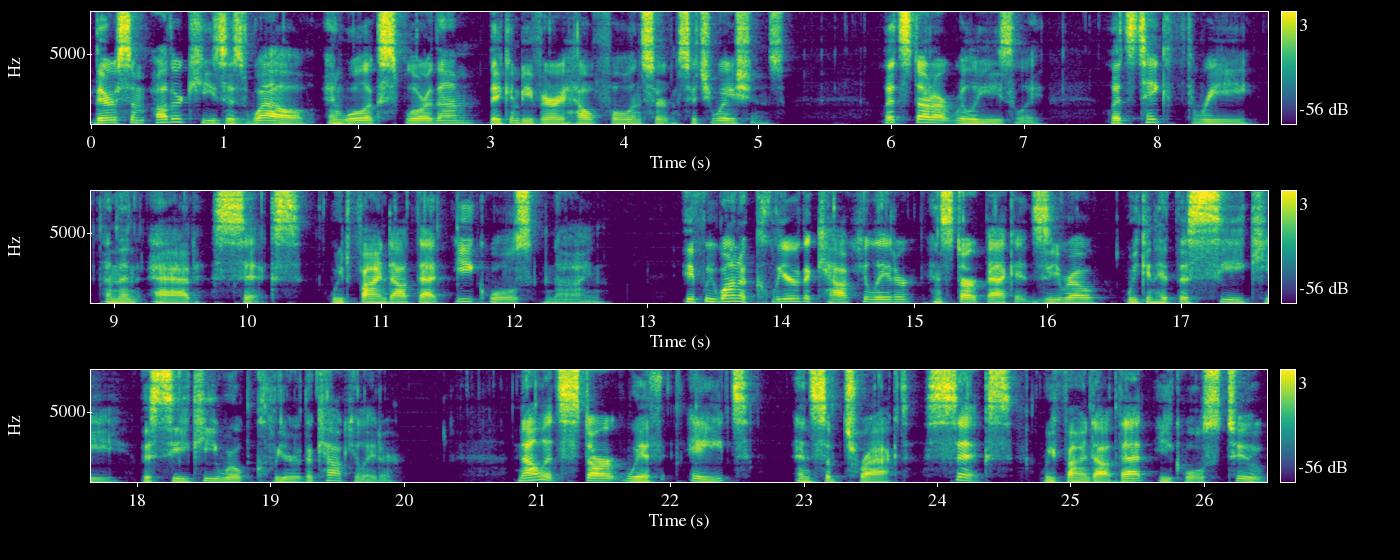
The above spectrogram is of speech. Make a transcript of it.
There are some other keys as well, and we'll explore them. They can be very helpful in certain situations. Let's start out really easily. Let's take 3 and then add 6. We'd find out that equals 9. If we want to clear the calculator and start back at 0, we can hit the C key. The C key will clear the calculator. Now let's start with 8 and subtract 6. We find out that equals 2.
